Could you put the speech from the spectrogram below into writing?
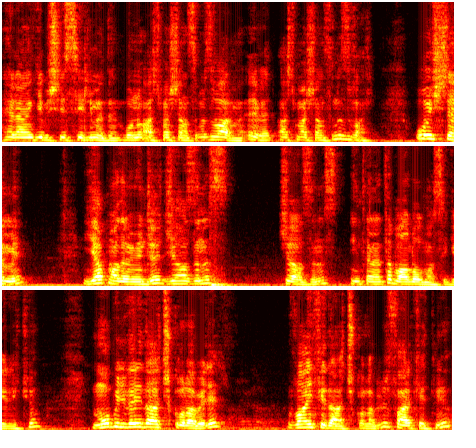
Herhangi bir şey silmeden bunu açma şansımız var mı? Evet açma şansınız var. O işlemi yapmadan önce cihazınız cihazınız internete bağlı olması gerekiyor. Mobil veri de açık olabilir. Wi-Fi de açık olabilir. Fark etmiyor.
